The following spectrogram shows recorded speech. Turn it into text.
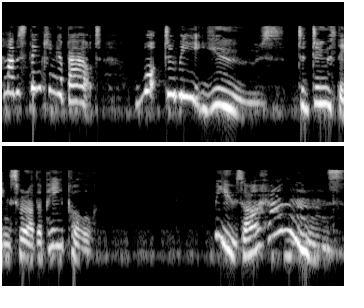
And I was thinking about what do we use to do things for other people? We use our hands.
